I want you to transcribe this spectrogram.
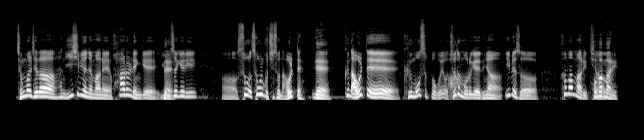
정말 제가 한 20여 년 만에 화를 낸게 네. 윤석열이 어, 수, 서울구치소 나올 때 네. 그 나올 때 그 모습 보고요. 저도 아. 모르게 그냥 입에서 험한 말이 튀어나와. 험한 말이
